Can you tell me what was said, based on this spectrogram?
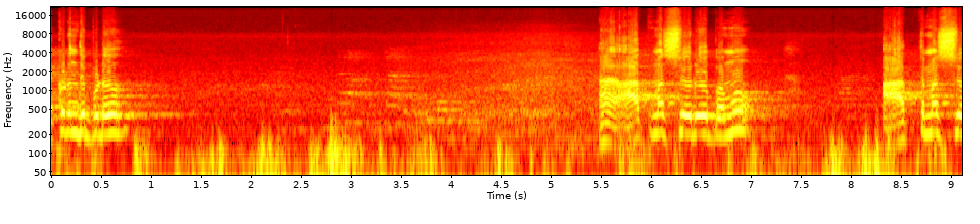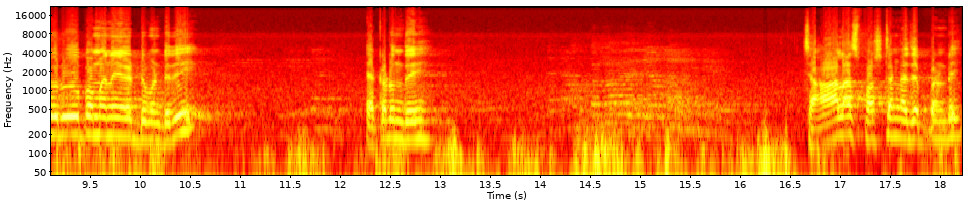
ఎక్కడుంది ఇప్పుడు? ఆత్మస్వరూపము ఆత్మస్వరూపం అనేటువంటిది ఎక్కడుంది? చాలా స్పష్టంగా చెప్పండి.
